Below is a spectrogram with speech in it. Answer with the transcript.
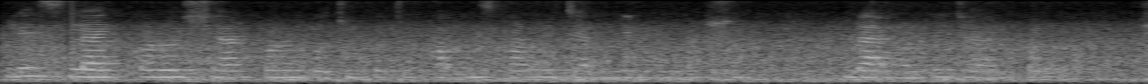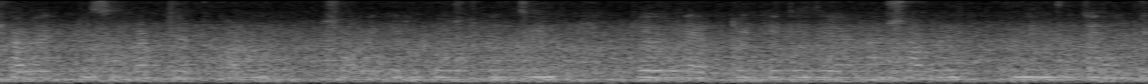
প্লিজ লাইক করো শেয়ার করো প্রচুর প্রচুর কমেন্টস করো চ্যানেলের মেম্বারশিপ ডায়মন্ডে জয়েন করো সবাই একটু সুপার চ্যাট করো সবাইকে রিকোয়েস্ট করছি কেউ নেটটা কেটে যায় না সবাই কিন্তু চ্যানেলটি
